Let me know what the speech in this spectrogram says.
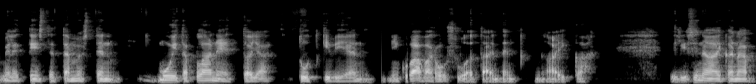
me elettiin sitten tämmöisten muita planeettoja tutkivien niin kuin avaruusluotaiden aikaa. Eli siinä aikana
